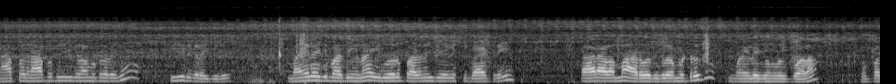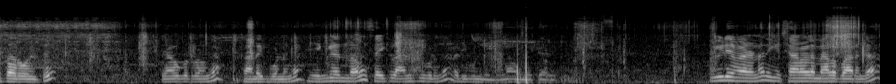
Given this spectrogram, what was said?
நாற்பது நாற்பத்தஞ்சு கிலோமீட்டர் வரைக்கும் ஸ்பீடு கிடைக்குது. மைலேஜ் பார்த்தீங்கன்னா இது ஒரு பதினஞ்சு ஏஹெச் பேட்ரி தாராளமாக அறுபது கிலோமீட்டருக்கு மைலேஜ் உங்களுக்கு போகலாம். முப்பத்தாறு வோல்ட்டு தேவைப்படுறவங்க கான்டாக்ட் பண்ணுங்கள் எங்கே இருந்தாலும் சைக்கிள் அனுப்பி கொடுங்க. ரெடி பண்ணி உங்களுக்கு தேவைக்கு வீடியோ வேணும்னா நீங்கள் சேனலில் மேலே பாருங்கள்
